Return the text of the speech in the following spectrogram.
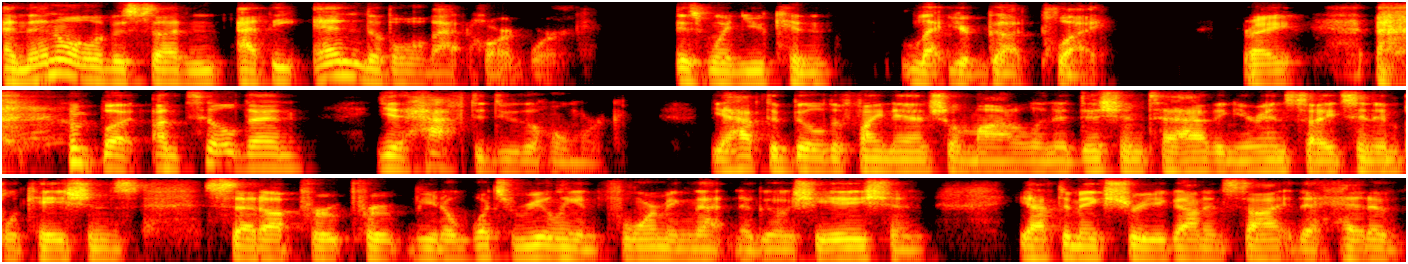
And then all of a sudden, at the end of all that hard work, is when you can let your gut play, right? but until then, you have to do the homework. You have to build a financial model in addition to having your insights and implications set up for, for you know what's really informing that negotiation. You have to make sure you got inside the head of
